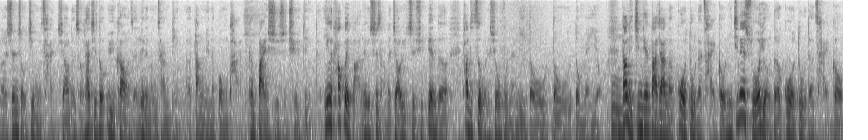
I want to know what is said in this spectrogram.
呢伸手进入产销的时候，它其实都预告着那个农产品呢当年的崩盘跟败势是确定的，因为它会把那个市场的交易秩序变得它的自我的修复能力都都都没有。嗯，当你今天大家呢过度的采购，你今天所有的过度的采购，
